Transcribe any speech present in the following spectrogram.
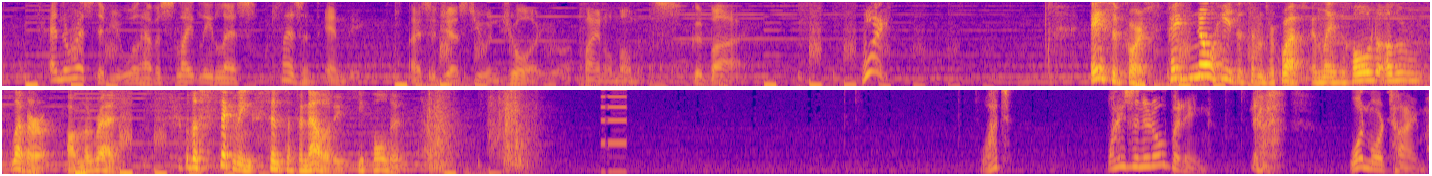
and the rest of you will have a slightly less pleasant ending. I suggest you enjoy your final moments. Goodbye. Wait! Ace, of course, paid no heed to Seven's request and laid hold of the lever on the red. With a sickening sense of finality, he pulled it. What? Why isn't it opening? One more time.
